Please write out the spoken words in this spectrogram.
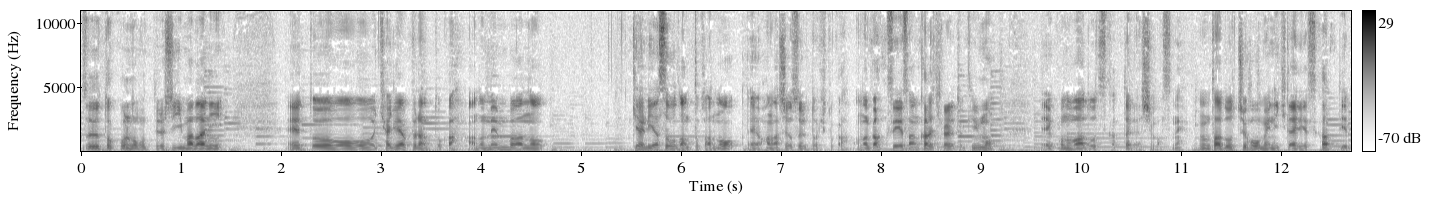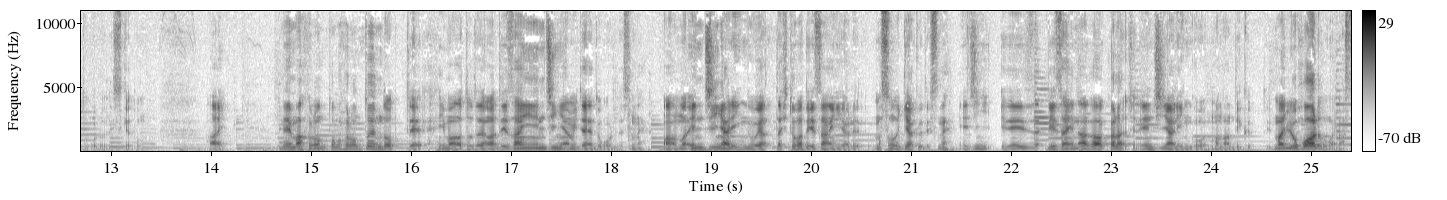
ずっと心残ってるし、いまだに、えーと、キャリアプランとか、あのメンバーのキャリア相談とかの、えー、お話をするときとか、あの学生さんから聞かれるときにも、えー、このワードを使ったりはしますね。あなたはどっち方面に行きたいですかっていうところですけども。はい。で、まあ、フロントもフロントエンドって、今だとデザインエンジニアみたいなところですね。まあ、あのエンジニアリングをやった人がデザインやる。まあ、その逆ですねデザイナー側からエンジニアリングを学んでいくっていう。まあ、両方あると思います。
